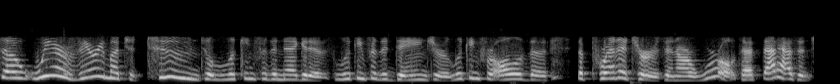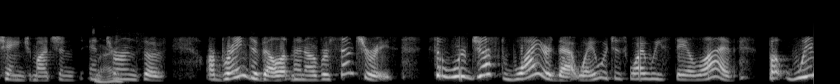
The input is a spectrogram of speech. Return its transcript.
So we are very much attuned to looking for the negatives, looking for the danger, looking for all of the, the predators in our world. That that hasn't changed much in, in right. terms of our brain development over centuries. So we're just wired that way, which is why we stay alive. But when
